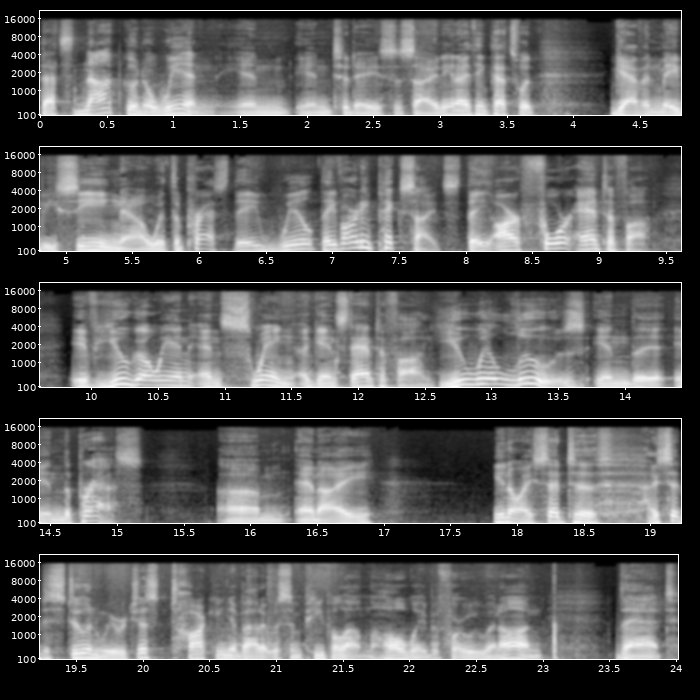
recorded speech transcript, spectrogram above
That's not going to win in in today's society, and I think that's what Gavin may be seeing now with the press. They will. They've already picked sides. They are for Antifa. If you go in and swing against Antifa, you will lose in the in the press. Um, and I, you know, I said to I said to Stu, and we were just talking about it with some people out in the hallway before we went on, that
